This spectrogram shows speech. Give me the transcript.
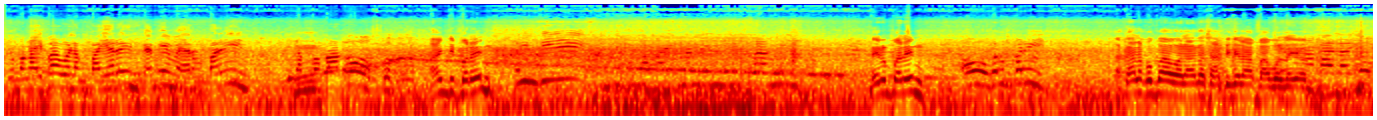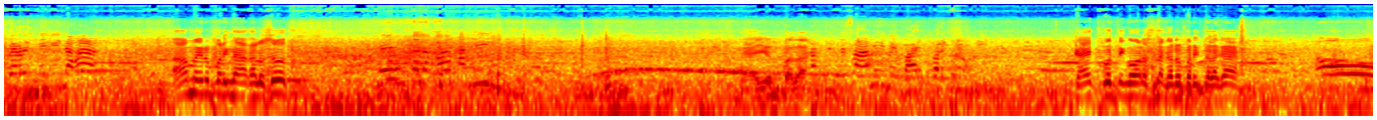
yung mga iba walang bayarin kami mayroon pa rin hindi Hmm. nagbabago Ah, hindi pa rin. ay hindi hindi ko mabait na Meron pa rin. oo oh, ganun pa rin Akala ko ba wala na sabi nila bawal na yon. akala nyo pero hindi linahan Ah, mayroon pa rin nakakalusot. meron talaga kami Ayun pala. nagtinda sa amin may bayad pa rin kami Kahit konting oras na, ganun pa rin talaga. oo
